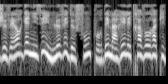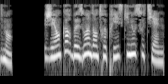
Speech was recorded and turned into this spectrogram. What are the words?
Je vais organiser une levée de fonds pour démarrer les travaux rapidement. J'ai encore besoin d'entreprises qui nous soutiennent.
